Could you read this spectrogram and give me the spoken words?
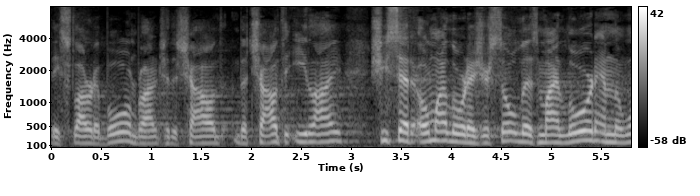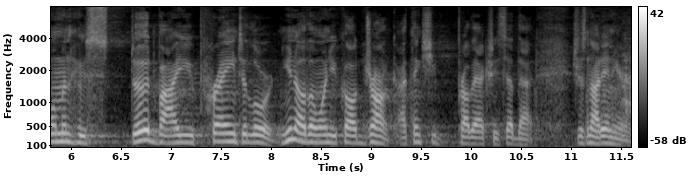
They slaughtered a bull and brought it to the child, the child to Eli. She said, "Oh my Lord, as your soul lives, my Lord am the woman who stood by you praying to the Lord." You know the one you called drunk. I think she probably actually said that. She's not in here.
